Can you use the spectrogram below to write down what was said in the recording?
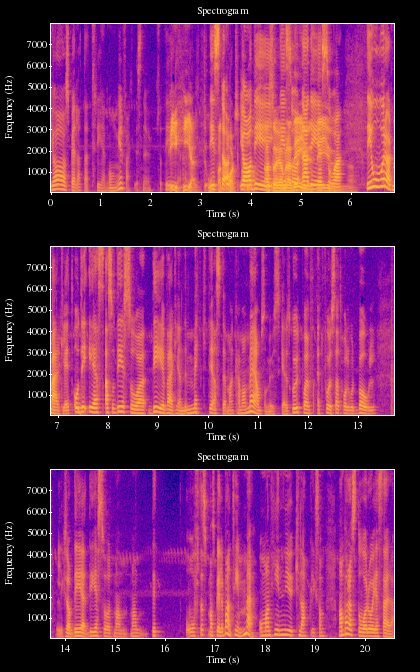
jag har spelat där tre gånger faktiskt nu. Så Det är helt det är ofattbart. stört. Ja, det är, Alltså, jag det är menar, så. det är ju- ja, det är, det är ju- så. Det är oerhört märkligt och det är, alltså, det är så, det är verkligen det mäktigaste man kan vara med om som musiker. Att gå ut på en, ett fullsatt Hollywood Bowl, liksom, det, det är så att man, man det, oftast, man spelar bara en timme och man hinner ju knappt liksom, man bara står och är så här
